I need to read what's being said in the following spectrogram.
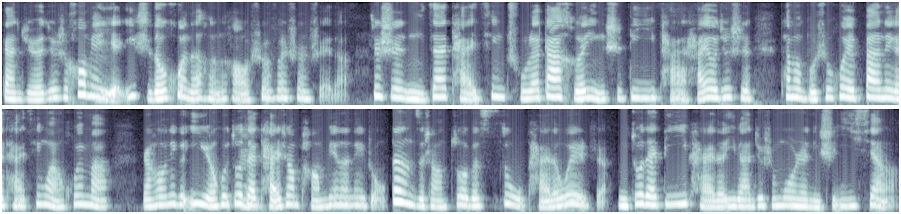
感觉，就是后面也一直都混得很好，顺风顺水的。就是你在台庆，除了大合影是第一排，还有就是他们不是会办那个台庆晚会吗？然后那个议员会坐在台上旁边的那种凳子上，坐个四五排的位置。你坐在第一排的，一般就是默认你是一线了。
